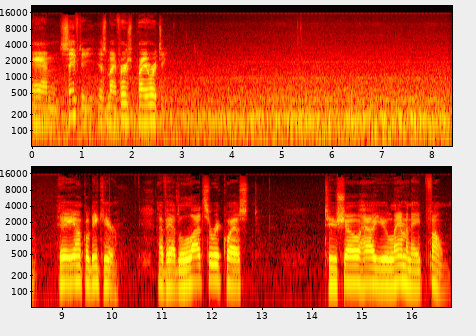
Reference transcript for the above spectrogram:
and safety is my first priority. Hey, Uncle Deke here. I've had lots of requests to show how you laminate foam.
